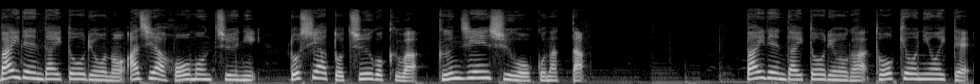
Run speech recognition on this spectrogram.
バイデン大統領のアジア訪問中にロシアと中国は軍事演習を行った。バイデン大統領が東京において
